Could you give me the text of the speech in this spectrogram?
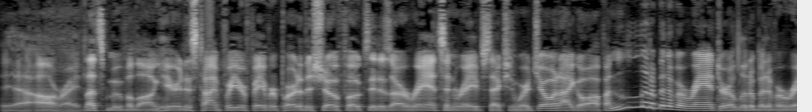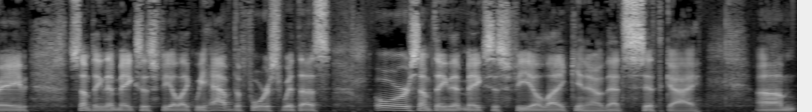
Yeah, all right. Let's move along here. It is time for your favorite part of the show, folks. It is our rants and rave section where Joe and I go off on a little bit of a rant or a little bit of a rave, something that makes us feel like we have the force with us, or something that makes us feel like, you know, that Sith guy. Um,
